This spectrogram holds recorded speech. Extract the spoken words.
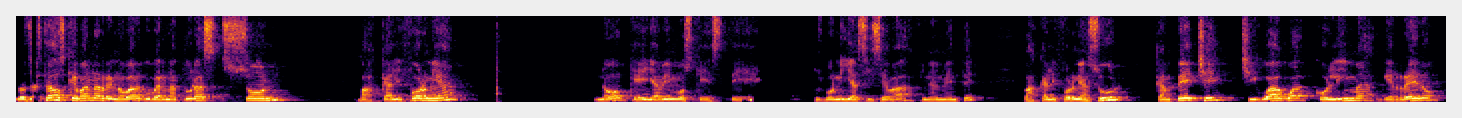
los estados que van a renovar gubernaturas son Baja California, ¿no? Que ya vimos que este, pues Bonilla sí se va finalmente. Baja California Sur, Campeche, Chihuahua, Colima, Guerrero,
